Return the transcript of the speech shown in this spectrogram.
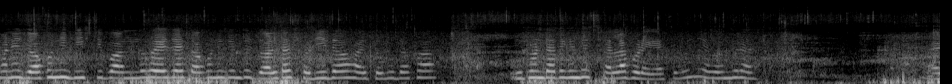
মানে যখনই বৃষ্টি বন্ধ হয়ে যায় তখনই কিন্তু জলটা সরিয়ে দেওয়া হয়। তবু দেখো, উঠোনটাতে কিন্তু ছেলা পড়ে গেছে, বুঝলে বন্ধুরা? আর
